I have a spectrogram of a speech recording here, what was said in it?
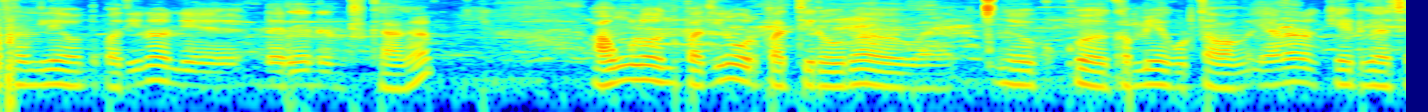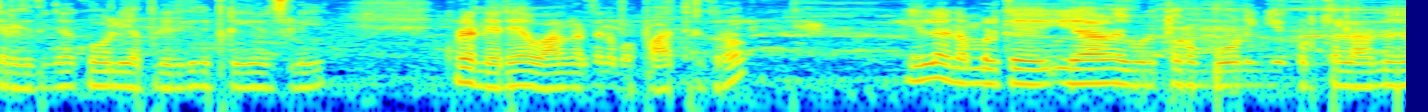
டிஃப்ரெண்ட்லேயே வந்து பார்த்திங்கன்னா நிறைய நின்றுருக்காங்க அவங்களும் வந்து பார்த்திங்கன்னா ஒரு பத்து இருபது ரூபா கம்மியாக கொடுத்தா வாங்க. ஏன்னா கேட்டு காசு இருக்குதுங்க கோழி அப்படி இருக்குது இப்படி இருக்குதுன்னு சொல்லி கூட நிறையா வாங்குறத நம்ம பார்த்துருக்குறோம். இல்லை நம்மளுக்கு ஏன் இவ்வளோ தூரம் போனீங்க கொடுத்துடலான்னு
